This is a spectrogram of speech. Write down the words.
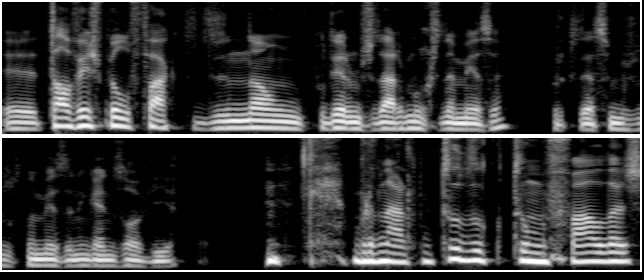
Eh, talvez pelo facto de não podermos dar murros na mesa, porque se dessemos murros na mesa ninguém nos ouvia. Bernardo, tudo o que tu me falas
